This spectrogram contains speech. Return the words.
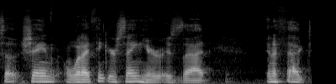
So, Shane, what I think you're saying here is that, in effect,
